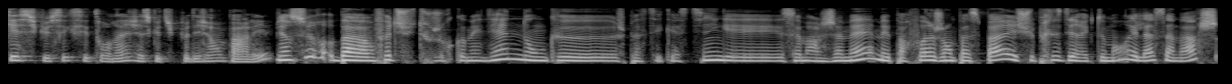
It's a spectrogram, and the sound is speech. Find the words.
Qu'est-ce que c'est que ces tournages? Est-ce que tu peux déjà en parler? Bien sûr, bah en fait, je suis toujours comédienne, donc euh, je passe des castings et ça marche jamais, mais parfois j'en passe pas et je suis prise directement et là ça marche.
